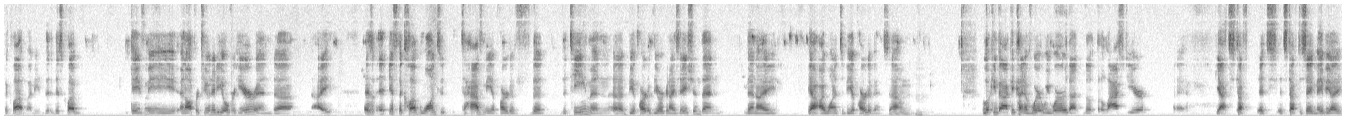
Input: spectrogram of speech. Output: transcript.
the club. I mean th- this club gave me an opportunity over here and uh, I as, if the club wanted to have me a part of the the team and uh, be a part of the organization then then I yeah I wanted to be a part of it. Um, looking back at kind of where we were that the, the last year uh, yeah it's tough it's it's tough to say. Maybe I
